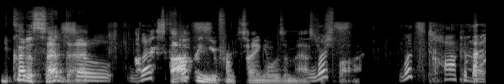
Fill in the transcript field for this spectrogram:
You could have said And that. so I'm let's stopping let's- you from saying it was a master let's- spy. Let's talk about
